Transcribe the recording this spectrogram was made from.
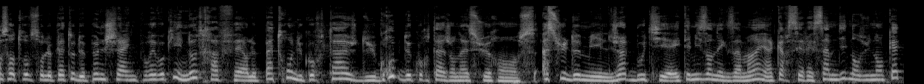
On se retrouve sur le plateau de Punchline pour évoquer une autre affaire. Le patron du courtage du groupe de courtage en assurance, Assu 2000, Jacques Boutier, a été mis en examen et incarcéré samedi dans une enquête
